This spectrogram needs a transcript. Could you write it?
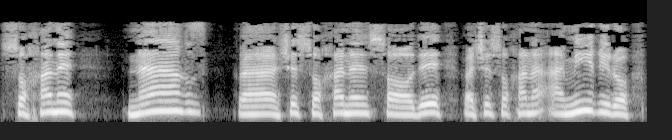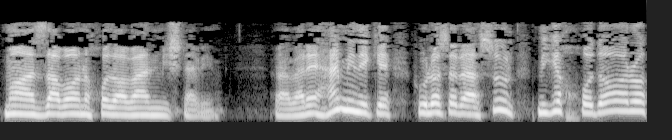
سخن نغز و چه سخن ساده و چه سخن عمیقی رو ما از زبان خداوند میشنویم. و برای همینه که پولس رسول میگه خدا رو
